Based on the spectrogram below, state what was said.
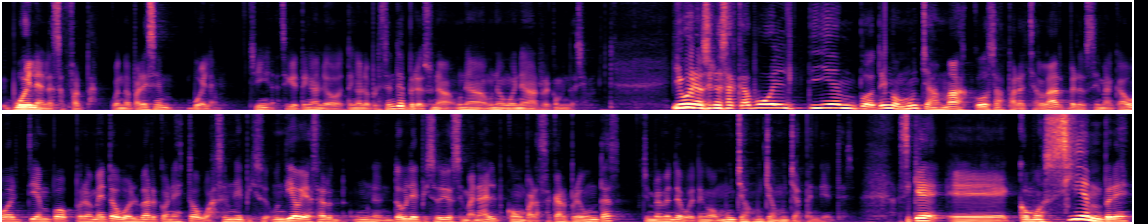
vuelan las ofertas. Cuando aparecen, vuelan. ¿sí? Así que ténganlo, presente, pero es una, buena recomendación. Y bueno, se nos acabó el tiempo. Tengo muchas más cosas para charlar, pero se me acabó el tiempo. Prometo volver con esto o hacer un episodio. Un día voy a hacer un doble episodio semanal como para sacar preguntas. Simplemente porque tengo muchas, muchas, muchas pendientes. Así que, eh, como siempre,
